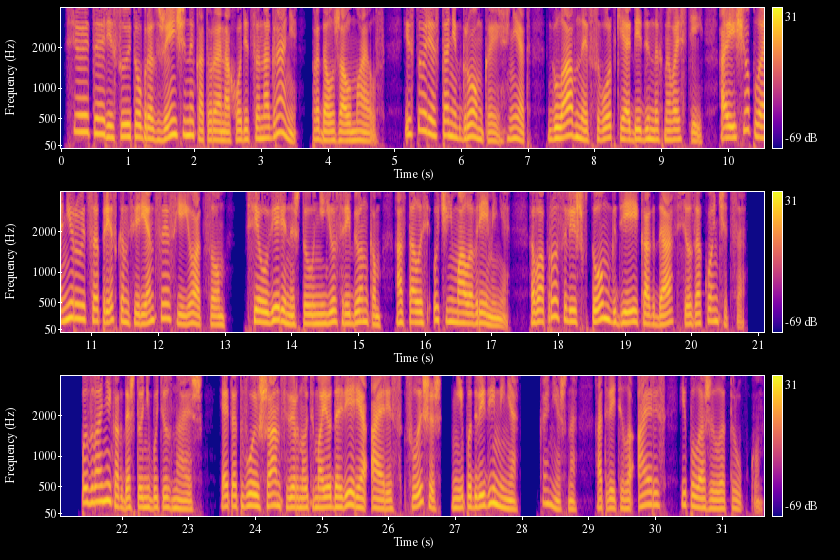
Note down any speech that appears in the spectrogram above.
Все это рисует образ женщины, которая находится на грани, продолжал Майлз. История станет громкой, нет, главной в сводке обеденных новостей. А еще планируется пресс-конференция с ее отцом. Все уверены, что у нее с ребенком осталось очень мало времени. Вопрос лишь в том, где и когда все закончится. Позвони, когда что-нибудь узнаешь. Это твой шанс вернуть мое доверие, Айрис, слышишь? Не подведи меня. Конечно, ответила Айрис и положила трубку.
